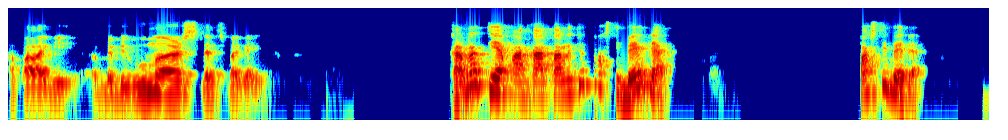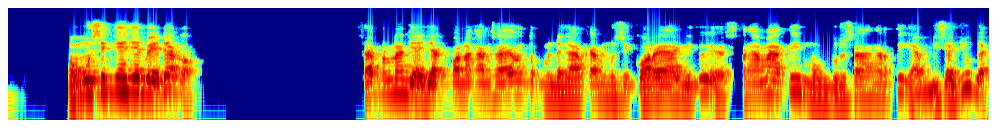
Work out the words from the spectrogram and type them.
apalagi baby boomers dan sebagainya. Karena tiap angkatan itu pasti beda. Pasti beda. Mau musiknya aja beda kok. Saya pernah diajak ponakan saya untuk mendengarkan musik Korea gitu ya, setengah mati mau berusaha ngerti nggak bisa juga.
